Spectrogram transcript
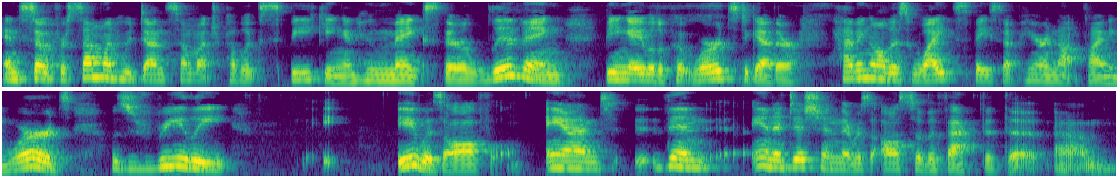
And so for someone who'd done so much public speaking and who makes their living being able to put words together having all this white space up here and not finding words was really it was awful. And then, in addition, there was also the fact that the um,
